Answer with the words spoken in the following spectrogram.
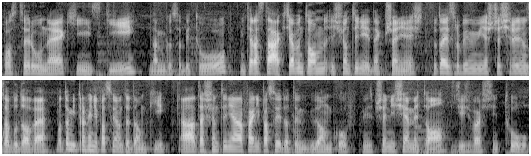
Posterunek chiński, damy go sobie tu. I teraz tak, chciałbym tą świątynię jednak przenieść. Tutaj zrobimy jeszcze średnią zabudowę, bo to mi trochę nie pasują te domki. A ta świątynia fajnie pasuje do tych domków, więc przeniesiemy to gdzieś właśnie tu.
